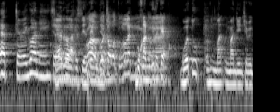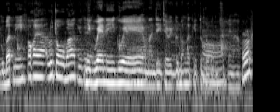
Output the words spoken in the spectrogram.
eh cewek gua nih saya cewek adalah gua laki sejati Gua yang gua dia- cowok tulen bukan gitu begitu kan. kayak gue tuh ma- manjain cewek gue banget nih oh kayak lu cowok banget gitu ini ya? gue nih gue yang manjain cewek gue banget gitu bro Oh. maksudnya terus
